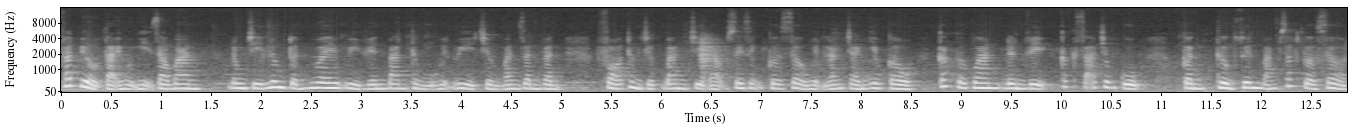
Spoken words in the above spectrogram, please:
Phát biểu tại hội nghị giao ban, đồng chí Lương Tuấn Huê, Ủy viên Ban Thường vụ huyện ủy, trưởng ban dân vận, Phó Thường trực Ban chỉ đạo xây dựng cơ sở huyện Lang Chánh yêu cầu các cơ quan, đơn vị, các xã trong cụm cần thường xuyên bám sát cơ sở,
